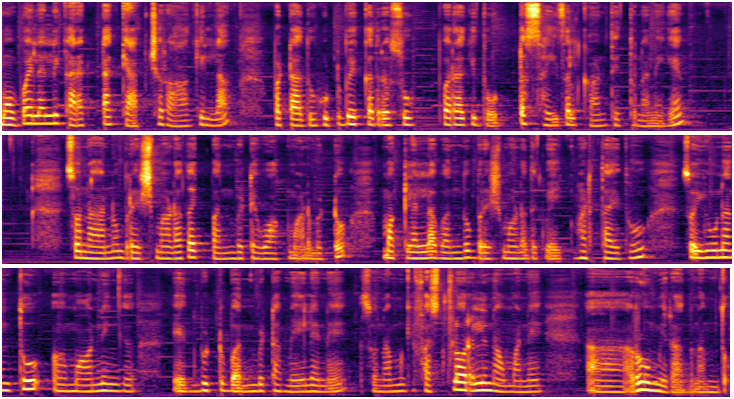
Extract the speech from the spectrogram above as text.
ಮೊಬೈಲಲ್ಲಿ ಕರೆಕ್ಟಾಗಿ ಕ್ಯಾಪ್ಚರ್ ಆಗಿಲ್ಲ. ಬಟ್ ಅದು ಹುಟ್ಟಬೇಕಾದ್ರೆ ಸೂಪರಾಗಿ ದೊಡ್ಡ ಸೈಜಲ್ಲಿ ಕಾಣ್ತಿತ್ತು ನನಗೆ. ಸೊ ನಾನು ಬ್ರಷ್ ಮಾಡೋದಕ್ಕೆ ಬಂದುಬಿಟ್ಟೆ, ವಾಕ್ ಮಾಡಿಬಿಟ್ಟು. ಮಕ್ಕಳೆಲ್ಲ ಬಂದು ಬ್ರಷ್ ಮಾಡೋದಕ್ಕೆ ವೆಯ್ಟ್ ಮಾಡ್ತಾಯಿದ್ವು ಸೊ ಇವನಂತೂ ಮಾರ್ನಿಂಗ್ ಎದ್ಬಿಟ್ಟು ಬಂದುಬಿಟ್ಟ ಮೇಲೇ ಸೊ ನಮಗೆ ಫಸ್ಟ್ ಫ್ಲೋರಲ್ಲಿ ನಾವು ಮನೆ ರೂಮ್ ಇರೋದು ನಮ್ಮದು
